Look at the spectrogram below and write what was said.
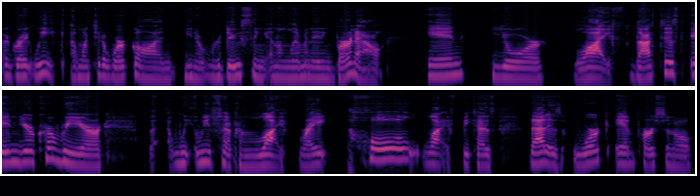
a great week. I want you to work on, you know, reducing and eliminating burnout in your life, not just in your career. We, we've spoken life, right? The whole life, because that is work and personal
